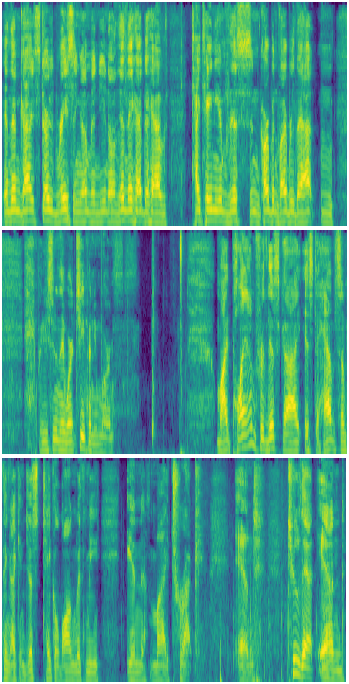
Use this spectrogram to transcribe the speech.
And then guys started racing them, and you know, then they had to have titanium this and carbon fiber that, and pretty soon they weren't cheap anymore. My plan for this guy is to have something I can just take along with me in my truck. And to that end,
